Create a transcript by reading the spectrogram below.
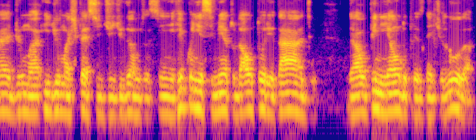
é? de uma, e de uma espécie de, digamos assim, reconhecimento da autoridade, da opinião do presidente Lula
